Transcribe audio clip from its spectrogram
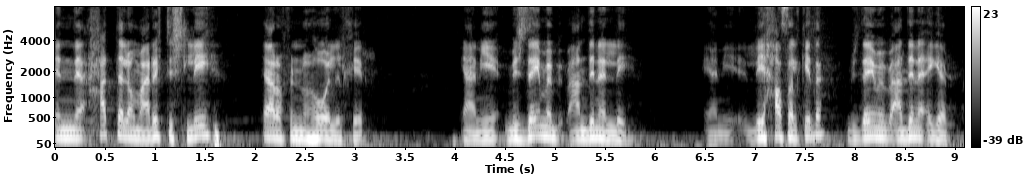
إن حتى لو ما عرفتش ليه اعرف إنه هو للخير يعني مش دايما بيبقى عندنا الليه يعني ليه حصل كده؟ مش دايما بيبقى عندنا اجابه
